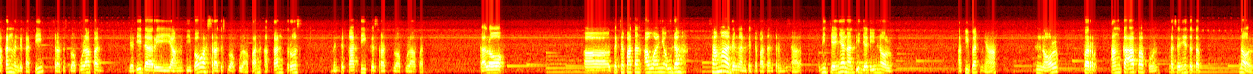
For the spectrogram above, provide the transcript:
akan mendekati 128. Jadi dari yang di bawah 128 akan terus mendekati ke 128. Kalau uh, kecepatan awalnya udah sama dengan kecepatan terminal, ini C-nya nanti jadi 0. Akibatnya 0 per angka apa pun hasilnya tetap nol.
